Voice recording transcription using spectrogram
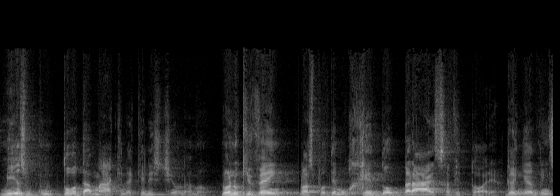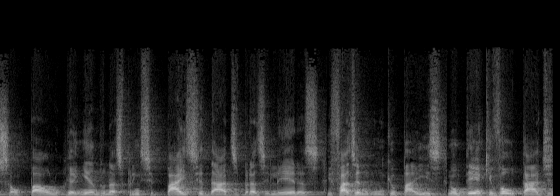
mesmo com toda a máquina que eles tinham na mão. No ano que vem, nós podemos redobrar essa vitória, ganhando em São Paulo, ganhando nas principais cidades brasileiras e fazendo com que o país não tenha que voltar de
